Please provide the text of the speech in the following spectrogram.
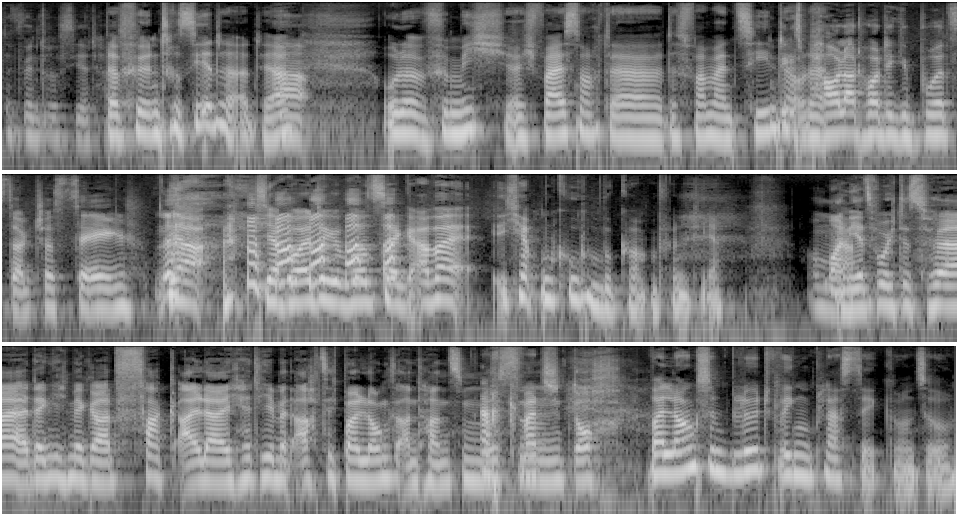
Dafür interessiert hat. dafür interessiert hat, ja. Ja. Oder für mich, ich weiß noch, da, das war mein zehnter oder Paul hat heute Geburtstag, just saying. ja, ich habe heute Geburtstag, aber ich habe einen Kuchen bekommen von dir. Oh Mann, Ja. jetzt wo ich das höre, denke ich mir gerade, fuck, Alter, ich hätte hier mit 80 Ballons antanzen Ach, müssen. Quatsch. Doch. Ballons sind blöd wegen Plastik und so.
